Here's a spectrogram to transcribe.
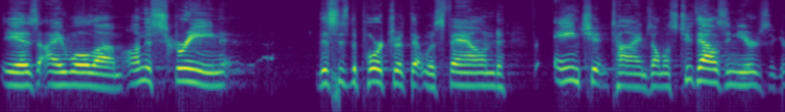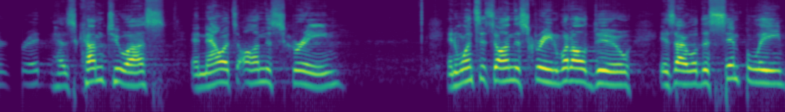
is I will, um, on the screen, this is the portrait that was found ancient times, almost 2,000 years ago. It has come to us, and now it's on the screen. And once it's on the screen, what I'll do is I will just simply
